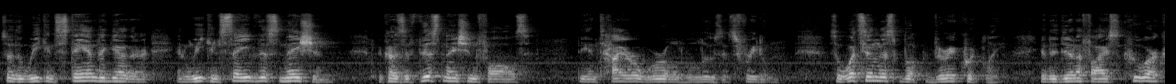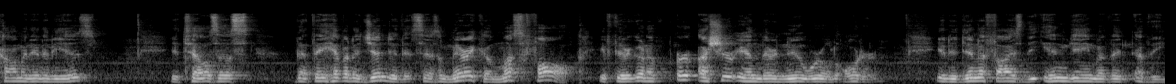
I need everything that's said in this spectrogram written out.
so that we can stand together and we can save this nation. Because if this nation falls, the entire world will lose its freedom. So what's in this book? Very quickly. It identifies who our common enemy is. It tells us that they have an agenda that says America must fall if they're going to usher in their new world order. It identifies the end game of the, of the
